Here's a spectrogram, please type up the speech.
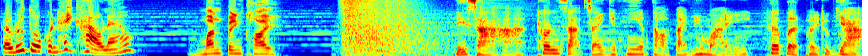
เรารู้ตัวคนให้ข่าวแล้ว มันเป็นใครำ ลิสาทนสะใจเงียบๆต่อไปไม่ไหว เธอเปิดเผยทุกอย่าง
